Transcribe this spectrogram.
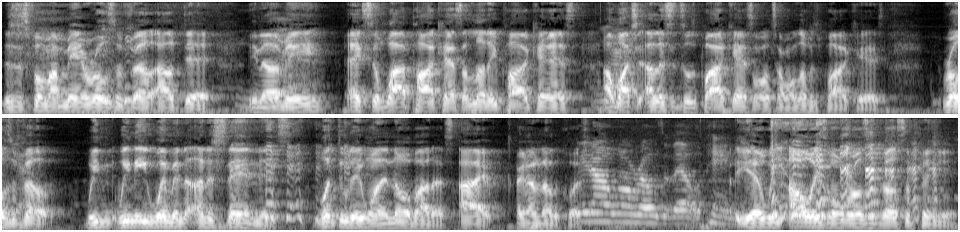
This is for my man Roosevelt out there. You know what I mean? X and Y podcast. I love their podcast. I watch. I listen to his podcast all the time. I love his podcast. Roosevelt. We we need women to understand this. what do they want to know about us? All right, I got another We question. don't want Roosevelt's opinion. Yeah, we always want Roosevelt's opinion.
